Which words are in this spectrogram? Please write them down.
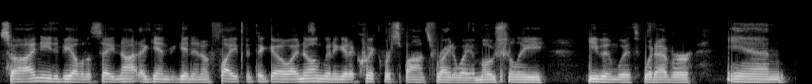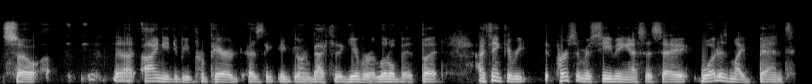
So I need to be able to say, not again to get in a fight, but to go, I know I'm going to get a quick response right away, emotionally, even with whatever. And so uh, I need to be prepared as the, going back to the giver a little bit. But I think the, re, the person receiving SSA, what is my bent?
